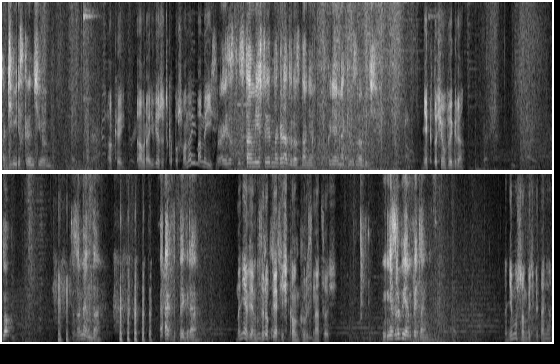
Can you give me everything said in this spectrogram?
Tak dziwnie skręciłem. Okej, dobra i wieżyczka poszła, no i mamy easy. Ej, zosta- Została mi jeszcze jedna gra do rozdania. Tylko nie wiem jak ją zrobić. Niech kto się wygra. No. To zamęda. A jak wygra? No nie wiem, zrób jakiś konkurs na coś. Nie zrobiłem pytań. No nie muszą być pytania.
